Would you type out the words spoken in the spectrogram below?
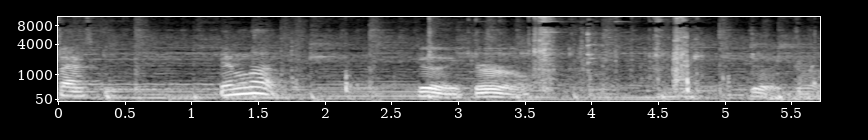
Channel up, up. Good girl. Good girl.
